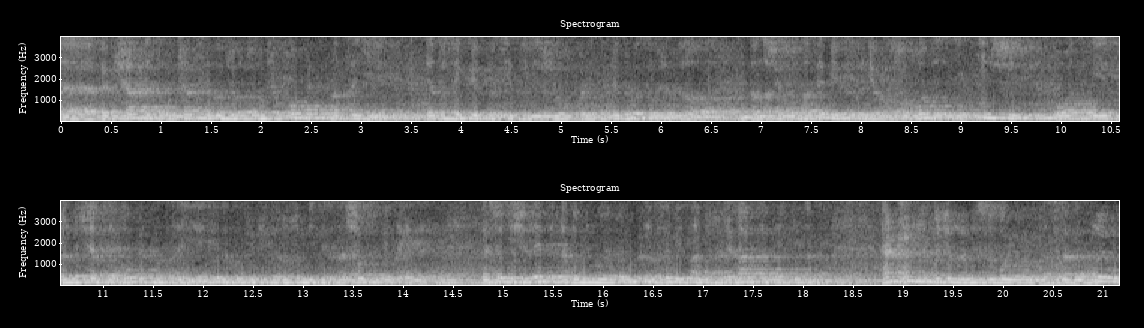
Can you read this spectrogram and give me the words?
е, вивчати, долучатися до цього, тому що попит на це є. Я до сих пір постійно їжджу в різні підрозділи до, до наших побратимів, Легіон Свободи і інші. От, і величезний попит на це є. Люди хочуть розуміти, за що це війна. На сьогоднішній день така домінує думка, що це війна між олігархами, які там не поділили між собою сфери впливу.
